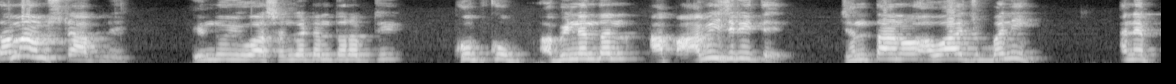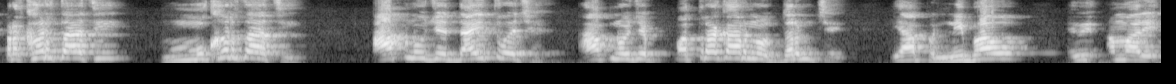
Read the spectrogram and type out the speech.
તમામ સ્ટાફને હિન્દુ યુવા સંગઠન તરફથી ખૂબ ખૂબ અભિનંદન. આપ આવી જ રીતે જનતાનો અવાજ બની અને પ્રખરતાથી, મુખરતાથી આપનું જે દાયિત્વ છે આપનો જે પત્રકારનો ધર્મ છે એ આપ નિભાવો એવી અમારી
